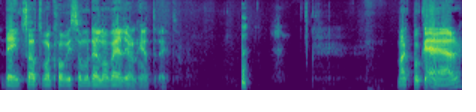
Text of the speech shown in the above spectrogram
Det är inte så att de har kvar vissa modeller av välgörenhet direkt. Macbook Air.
